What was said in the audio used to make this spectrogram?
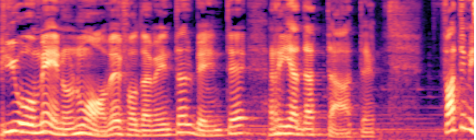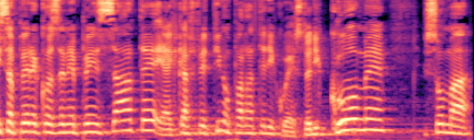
più o meno nuove fondamentalmente riadattate. Fatemi sapere cosa ne pensate e al caffettino parlate di questo, di come insomma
